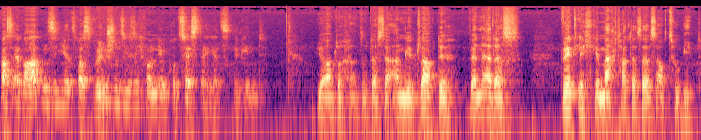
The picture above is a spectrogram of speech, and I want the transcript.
Was erwarten Sie jetzt? Was wünschen Sie sich von dem Prozess, der jetzt beginnt? Ja, doch, also dass der Angeklagte, wenn er das wirklich gemacht hat, dass er es auch zugibt.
